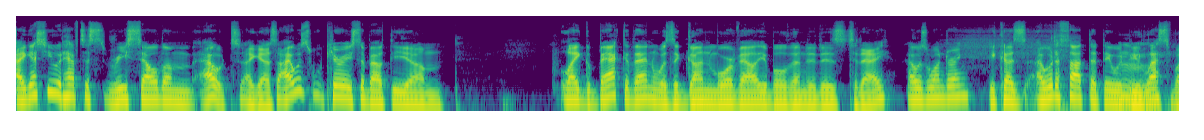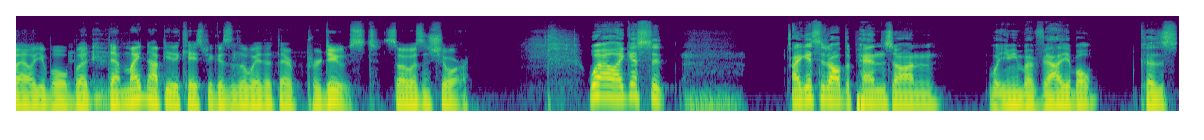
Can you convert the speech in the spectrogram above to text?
I guess you would have to resell them out. I guess I was curious about the um, like back then was a gun more valuable than it is today? I was wondering because I would have thought that they would be Hmm. less valuable, but that might not be the case because of the way that they're produced. So I wasn't sure. Well, I guess it. I guess it all depends on what you mean by valuable, because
